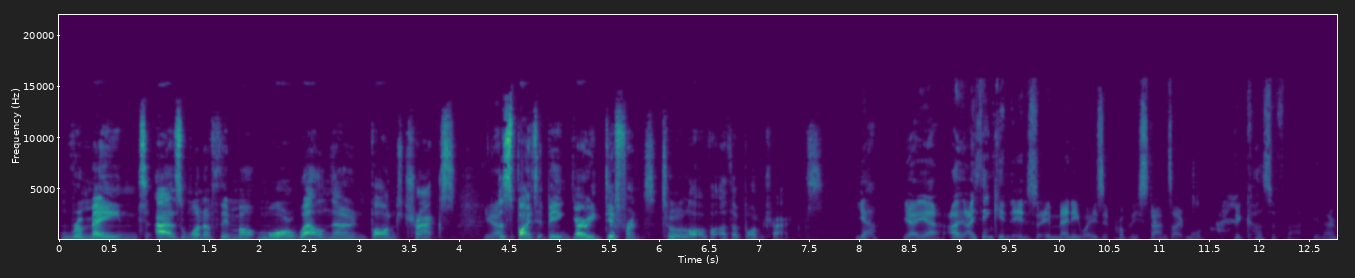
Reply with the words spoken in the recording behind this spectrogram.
remained as one of the mo- more well-known Bond tracks, Yeah. despite it being very different to a lot of other Bond tracks. Yeah. Yeah. Yeah. I, I think in, in in many ways it probably stands out more because of that. You know,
